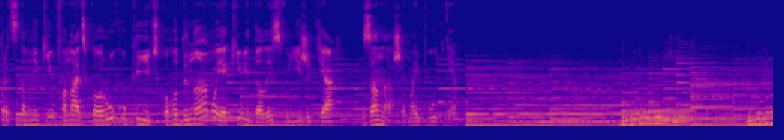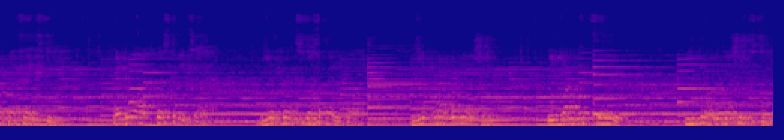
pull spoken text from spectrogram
представників фанатського руху київського Динамо, які віддали свої життя за наше майбутнє. Дмитро Пасецький, Костриця, Євген Судосовенко, Єгор Волошин, Іван Касилюк, Ігор Білошицький,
